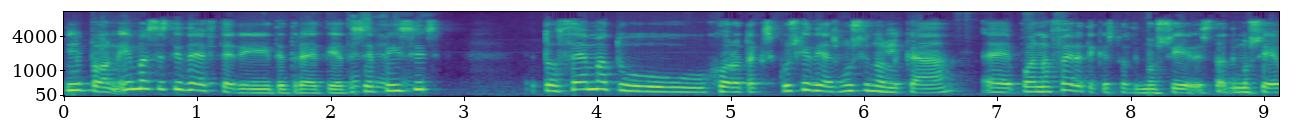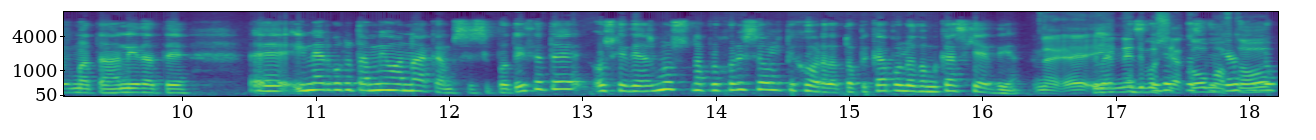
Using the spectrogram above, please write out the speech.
Λοιπόν, είμαστε στη δεύτερη τετραετία της. Επίσης, το θέμα του χωροταξικού σχεδιασμού συνολικά, ε, που αναφέρεται και στο δημοσίε, στα δημοσιεύματα, αν είδατε, ε, είναι έργο του Ταμείου Ανάκαμψης. Υποτίθεται ο σχεδιασμός να προχωρήσει σε όλη τη χώρα, τα τοπικά πολεοδομικά σχέδια. Ναι, ε, δηλαδή, είναι εντυπωσιακό με αυτό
